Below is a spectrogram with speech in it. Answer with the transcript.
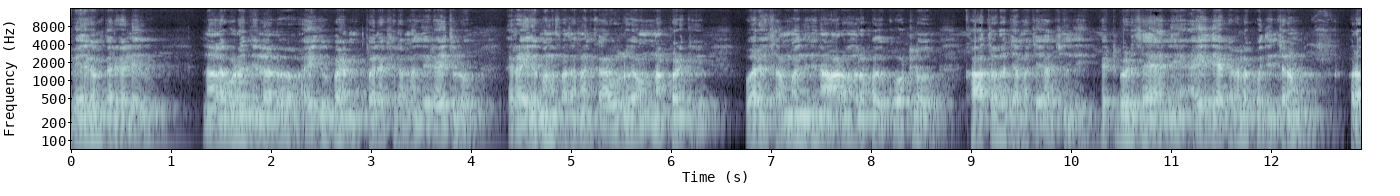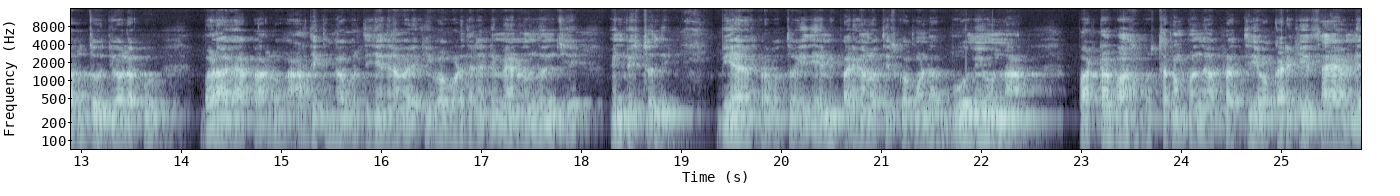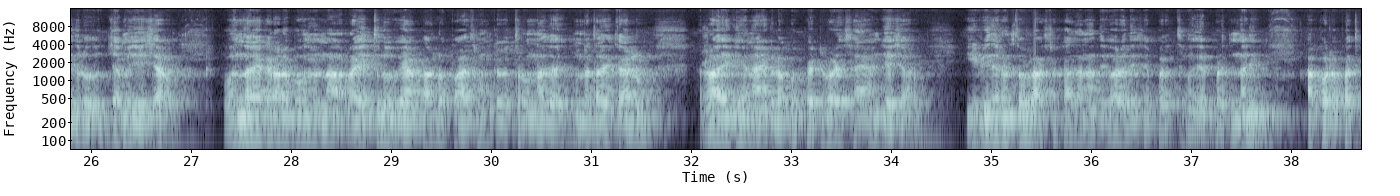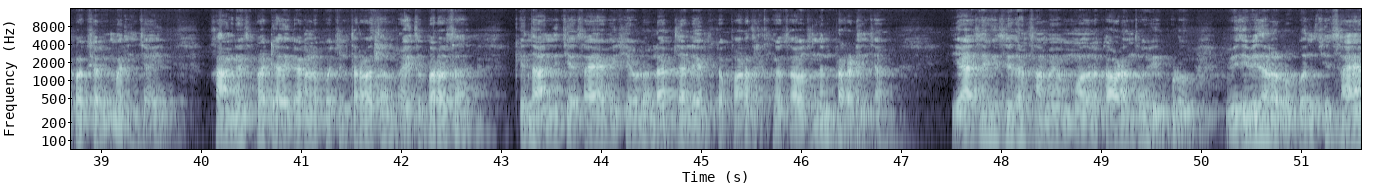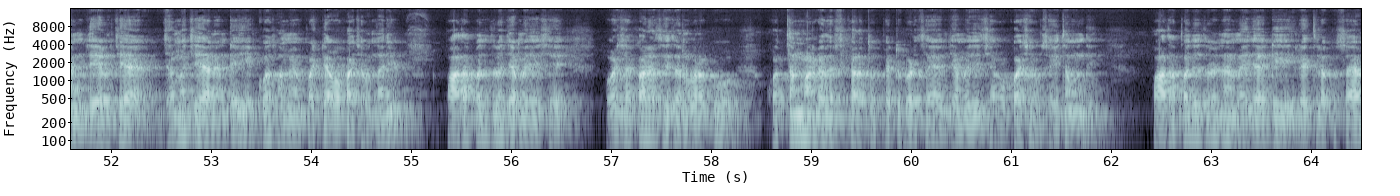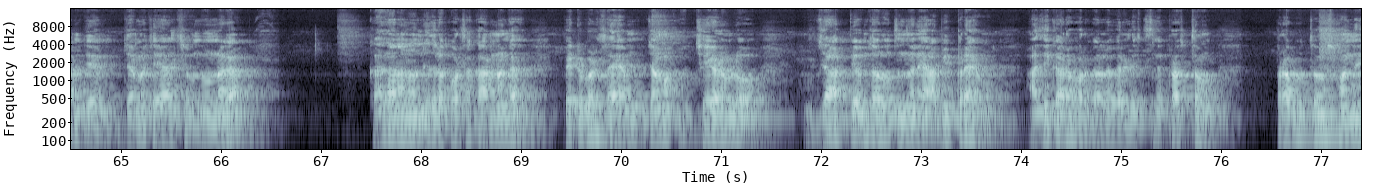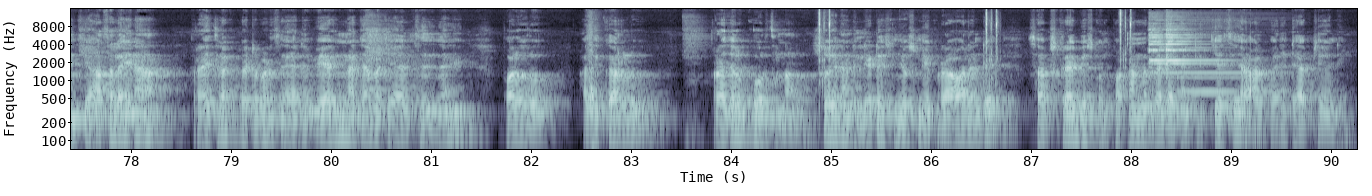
వేగం పెరగలేదు. నల్గొండ జిల్లాలో ఐదు పాయింట్ ముప్పై లక్షల మంది రైతులు రైతు బంధు పథకానికి అర్హులుగా ఉన్నప్పటికీ వారికి సంబంధించిన ఆరు వందల పది కోట్లు ఖాతాలో జమ చేయాల్సింది. పెట్టుబడి సాయాన్ని ఐదు ఎకరాలకు కుదించడం ప్రభుత్వ ఉద్యోగులకు బడా వ్యాపారులు ఆర్థికంగా వృద్ధి చెందిన వారికి ఇవ్వకూడదనే డిమాండ్ ముందుంచి వినిపిస్తుంది. బీఆర్ఎస్ ప్రభుత్వం ఇదేమీ పరిగణలో తీసుకోకుండా భూమి ఉన్న పట్టా పాసు పుస్తకం పొందిన ప్రతి ఒక్కరికి సాయం నిధులు జమ చేశారు. వంద ఎకరాల భూమి ఉన్న రైతులు వ్యాపారులు పారిశ్రామికవేత్తలు ఉన్నత ఉన్నతాధికారులు రాజకీయ నాయకులకు పెట్టుబడి సాయం చేశారు. ఈ విధానంతో రాష్ట్ర ఖజానా దివాలా తీసే పరిస్థితి ఏర్పడుతుందని అప్పట్లో ప్రతిపక్షాలు విమర్శించాయి. కాంగ్రెస్ పార్టీ అధికారంలోకి వచ్చిన తర్వాత రైతు భరోసా కింద అందించే సాయం విషయంలో లబ్ధిదారుల ఎంపిక పారదర్శకంగా సాగుతుందని ప్రకటించారు. యాసంగి సీజన్ సమయం మొదలు కావడంతో ఇప్పుడు విధి విధానాలు రూపొందించి సాయం జమ చేయ జమ చేయాలంటే ఎక్కువ సమయం పట్టే అవకాశం ఉందని పాత పద్ధతిలో జమ చేసే వర్షాకాల సీజన్ వరకు కొత్త మార్గదర్శకాలతో పెట్టుబడి సాయం జమ చేసే అవకాశం సైతం ఉంది. పాత పద్ధతులైన మెజారిటీ రైతులకు సాయం జ- జమ చేయాల్సి ఉంది. ఉండగా ఖజానాలో నిధుల కొరత కారణంగా పెట్టుబడి సాయం జమ చేయడంలో జాప్యం జరుగుతుందనే అభిప్రాయం అధికార వర్గాల్లో వెల్లడిస్తుంది. ప్రస్తుతం ప్రభుత్వం స్పందించి అసలైన రైతులకు పెట్టుబడి సాయాన్ని వేగంగా జమ చేయాల్సిందని పలువురు అధికారులు ప్రజలు కోరుతున్నారు. సో ఇలాంటి లేటెస్ట్ న్యూస్ మీకు రావాలంటే సబ్స్క్రైబ్ చేసుకొని పక్కన బెల్ ఐకన్ క్లిక్ చేసి వాళ్ళ పైన ట్యాప్ చేయండి.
